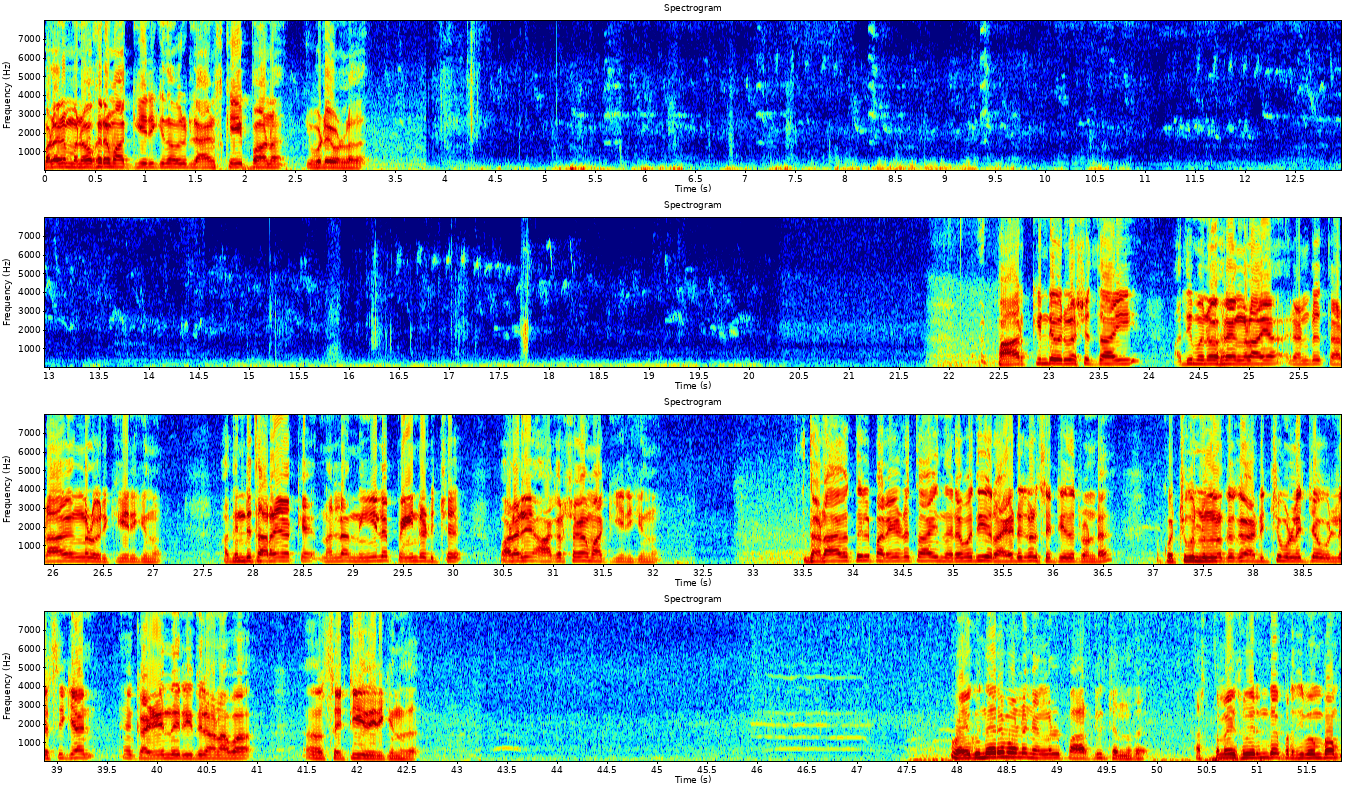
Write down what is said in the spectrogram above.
വളരെ മനോഹരമാക്കിയിരിക്കുന്ന ഒരു ലാൻഡ്സ്കേപ്പാണ് ഇവിടെയുള്ളത്. പാർക്കിന്റെ ഒരു വശത്തായി അതിമനോഹരങ്ങളായ രണ്ട് തടാകങ്ങൾ ഒരുക്കിയിരിക്കുന്നു. അതിന്റെ തറയൊക്കെ നല്ല നീല പെയിന്റ് അടിച്ച് വളരെ ആകർഷകമാക്കിയിരിക്കുന്നു. തടാകത്തിൽ പലയിടത്തായി നിരവധി റൈഡുകൾ സെറ്റ് ചെയ്തിട്ടുണ്ട്. കൊച്ചു കുഞ്ഞുങ്ങൾക്കൊക്കെ അടിച്ചു പൊള്ളിച്ച് ഉല്ലസിക്കാൻ കഴിയുന്ന രീതിയിലാണ് അവ സെറ്റ് ചെയ്തിരിക്കുന്നത്. വൈകുന്നേരമാണ് ഞങ്ങൾ പാർക്കിൽ ചെന്നത്. അസ്തമയ സൂര്യന്റെ പ്രതിബിംബം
